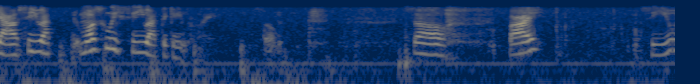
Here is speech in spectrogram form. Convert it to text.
Yeah, I'll see you at mostly see you at the gameplay. So so bye. See you.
